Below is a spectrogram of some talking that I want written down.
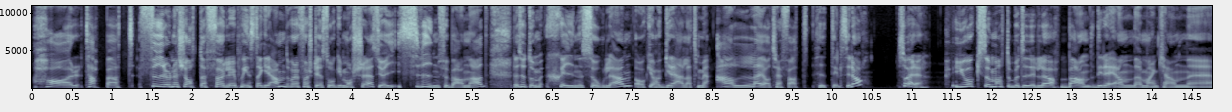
har tappat 428 följare på Instagram. Det var det första jag såg i morse, så jag är svinförbannad. Dessutom skiner solen och jag har grälat med alla jag har träffat hittills idag. Så är det. Joxomatto betyder löpband. Det är det enda man kan eh,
